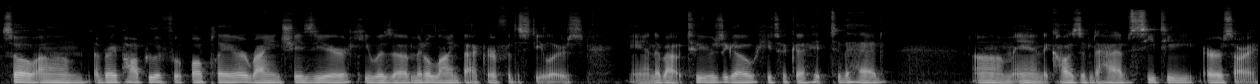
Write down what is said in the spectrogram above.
So, um, a very popular football player, Ryan Shazier, he was a middle linebacker for the Steelers. And about two years ago, he took a hit to the head, um, and it caused him to have CT, or sorry,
